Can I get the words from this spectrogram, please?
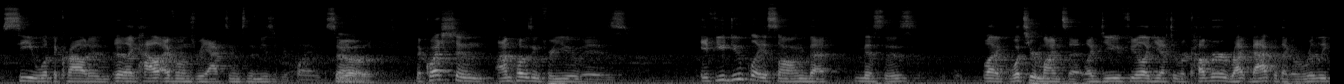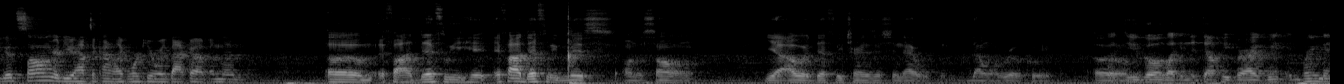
see what the crowd is, like how everyone's reacting to the music you're playing. So. The question I'm posing for you is, if you do play a song that misses, like what's your mindset? Like, do you feel like you have to recover right back with like a really good song, or do you have to kind of like work your way back up and then? Um, if I definitely hit, if I definitely miss on a song, yeah, I would definitely transition that that one real quick. Um, But do you go like in the Duffy bag, bring, bring the,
